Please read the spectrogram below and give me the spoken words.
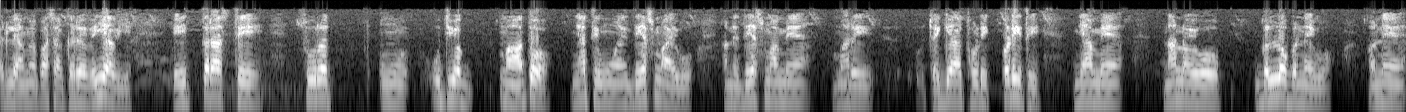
એટલે અમે પાછા ઘરે વહી આવીએ. એ તરાસથી સુરત હું ઉદ્યોગમાં હતો, ત્યાંથી હું અહીં દેશમાં આવ્યો. અને દેશમાં મેં મારી જગ્યા થોડીક પડી હતી, ત્યાં મેં નાનો એવો ગલ્લો બનાવ્યો. અને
